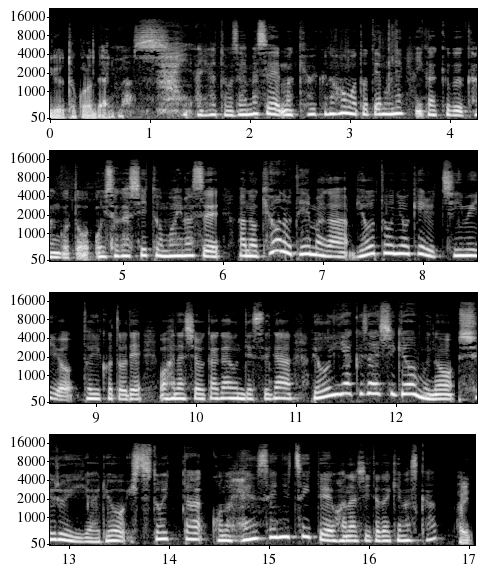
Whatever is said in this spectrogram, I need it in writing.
いうところであります。はい、ありがとうございます。まあ、教育の方もとてもね、医学部看護とお忙しいと思います。あの、今日のテーマが病棟におけるチーム医療ということでお話を伺うんですが、病院薬剤師業務の種類や量、質といったこの変遷についてお話しいただけますか？はい。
